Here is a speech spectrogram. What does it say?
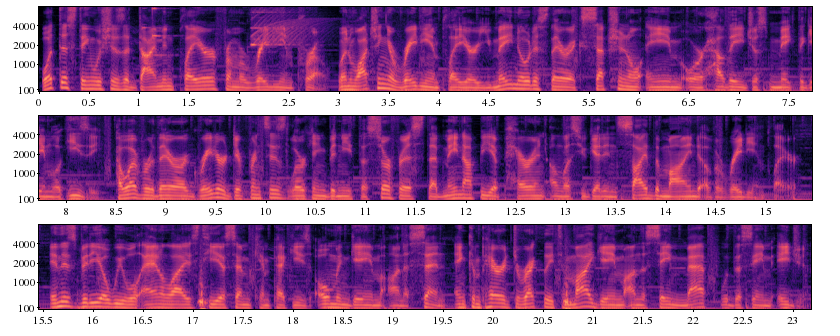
What distinguishes a Diamond player from a Radiant Pro? When watching a Radiant player, you may notice their exceptional aim or how they just make the game look easy. However, there are greater differences lurking beneath the surface that may not be apparent unless you get inside the mind of a Radiant player. In this video, we will analyze TSM Kanpeki's Omen game on Ascent and compare it directly to my game on the same map with the same agent.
